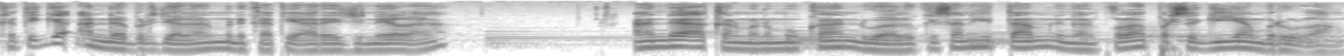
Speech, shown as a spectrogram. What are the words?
Ketika Anda berjalan mendekati area jendela, Anda akan menemukan dua lukisan hitam dengan pola persegi yang berulang.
